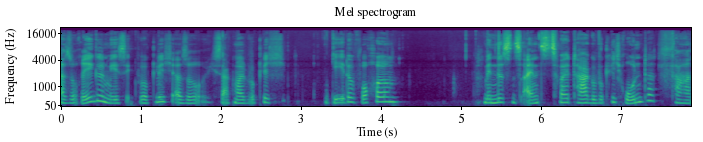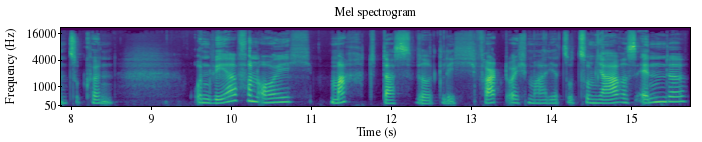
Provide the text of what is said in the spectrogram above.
also regelmäßig wirklich, also ich sag mal wirklich jede Woche mindestens eins, zwei Tage wirklich runterfahren zu können. Und wer von euch macht das wirklich? Fragt euch mal jetzt so zum Jahresende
